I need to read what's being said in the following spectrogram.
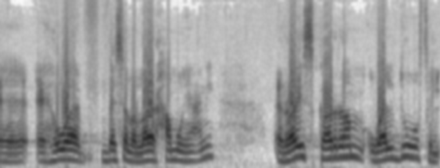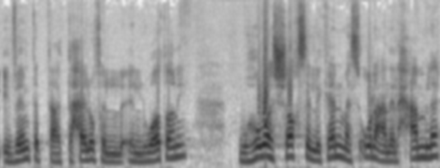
آه، آه، هو باسل الله يرحمه يعني. الرئيس كرم والده في ال event بتاع التحالف ال- الوطني وهو الشخص اللي كان مسؤول عن الحملة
